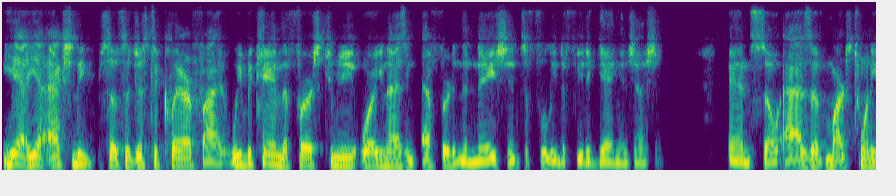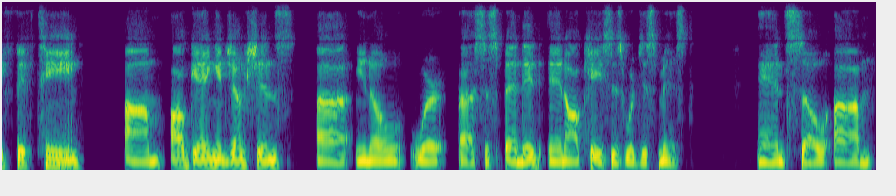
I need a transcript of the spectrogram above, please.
Yeah, yeah. Actually, so so just to clarify, we became the first community organizing effort in the nation to fully defeat a gang injunction. And so, as of March 2015, Um, all gang injunctions, uh, you know, were uh, suspended, and all cases were dismissed. And so um,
